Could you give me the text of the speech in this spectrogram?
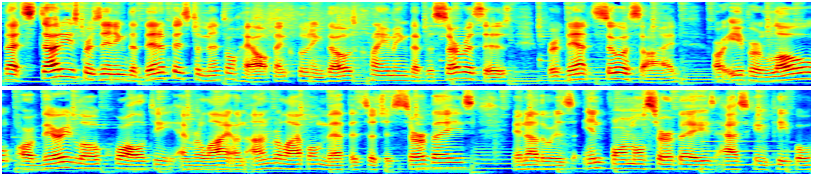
that studies presenting the benefits to mental health, including those claiming that the services prevent suicide, are either low or very low quality and rely on unreliable methods such as surveys, in other words, informal surveys asking people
